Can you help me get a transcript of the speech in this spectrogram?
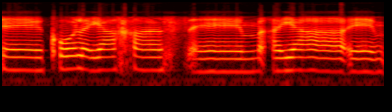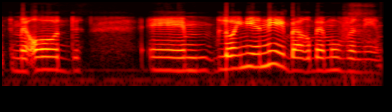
שכל היחס אמ, היה אמ, מאוד אמ, לא ענייני בהרבה מובנים.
